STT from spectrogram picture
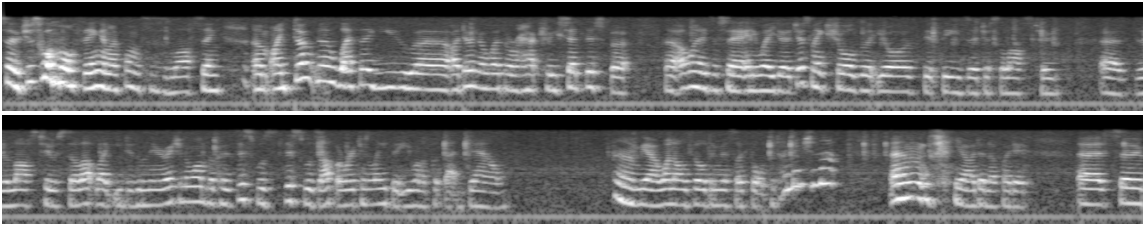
So just one more thing, and I promise this is the last thing. Um, I don't know whether you, uh, I don't know whether I actually said this, but uh, I wanted to say anyway. Just make sure that your these are just the last two. Uh, the last two are still up like you did on the original one because this was this was up originally, but you want to put that down. Um, yeah, when I was building this, I thought, did I mention that? Um, yeah, I don't know if I did. Uh, so.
